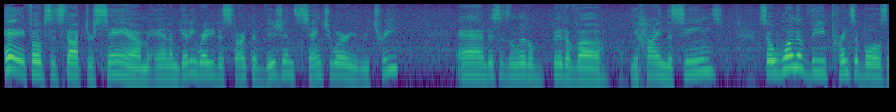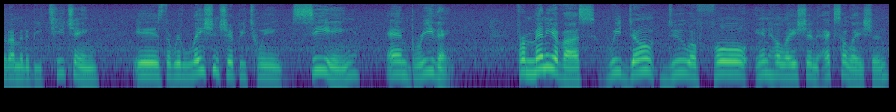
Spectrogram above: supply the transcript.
Hey folks, it's Dr. Sam and I'm getting ready to start the Vision Sanctuary Retreat. And this is a little bit of a behind the scenes. So one of the principles that I'm going to be teaching is the relationship between seeing and breathing. For many of us, we don't do a full inhalation exhalation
